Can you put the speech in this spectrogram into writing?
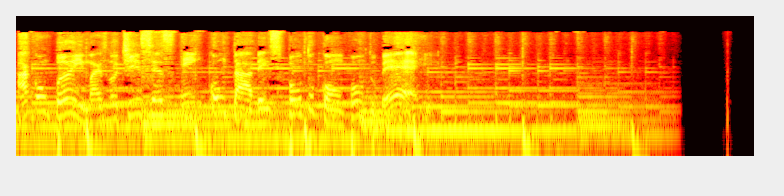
Acompanhe mais notícias em contábeis.com.br.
